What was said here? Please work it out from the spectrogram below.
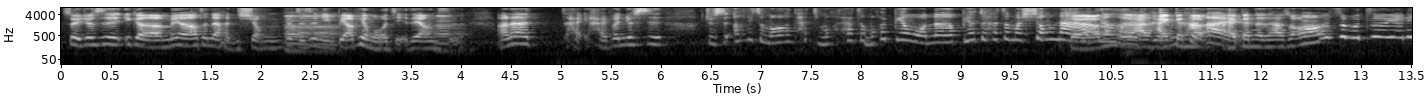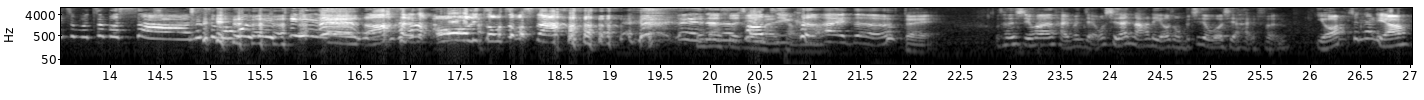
所以就是一个没有要真的很凶，就只是你不要骗我姐这样子。啊，那海海芬就是。就是啊，你怎么他怎么他怎么会骗我呢？不要对他这么凶啦！对啊，这样子还还跟他还跟着他说哦，怎么这样？你怎么这么傻？你怎么会被骗？然后他说哦，你怎么这么傻？那个真的超级可爱的。对，我很喜欢海芬姐，我写在哪里？我怎么不记得我写海芬？有啊，在那里啊。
